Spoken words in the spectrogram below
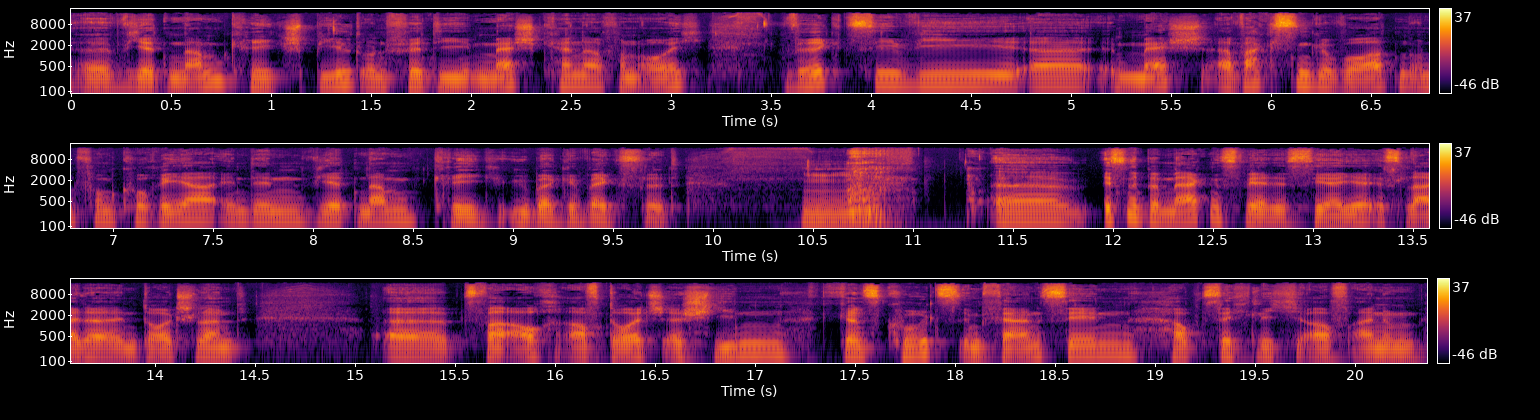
äh, Vietnamkrieg spielt und für die Mesh-Kenner von euch wirkt sie wie äh, Mesh erwachsen geworden und vom Korea in den Vietnamkrieg übergewechselt. Mhm. Äh, ist eine bemerkenswerte Serie, ist leider in Deutschland Äh, zwar auch auf Deutsch erschienen, ganz kurz im Fernsehen, hauptsächlich auf einem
